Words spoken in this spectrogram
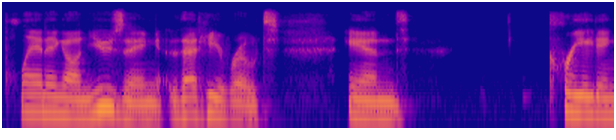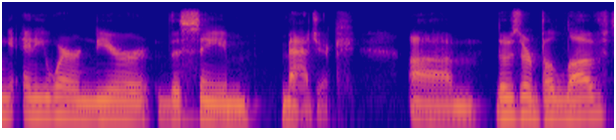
planning on using that he wrote and creating anywhere near the same magic. Um, those are beloved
